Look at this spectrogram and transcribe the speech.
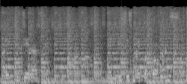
I DJ Rasmus, and this is my performance.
